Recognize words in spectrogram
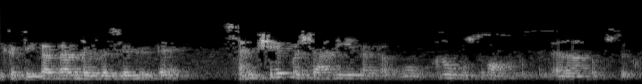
ఇక టీకాకారులు ఏం రాశాడంటే సంక్షేప శారీరకము అని పుస్తకం ఉంటుంది వేదాంత పుస్తకం.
